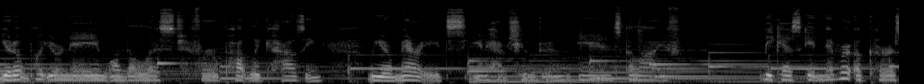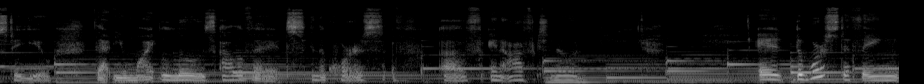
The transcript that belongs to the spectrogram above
you don't put your name on the list for public housing. When you're married and have children and alive. Because it never occurs to you that you might lose all of it in the course of, of an afternoon. It, the worst thing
